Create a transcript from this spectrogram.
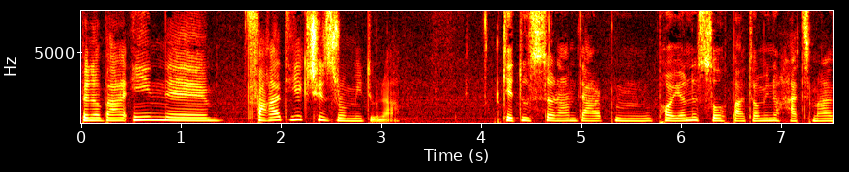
بنابراین فقط یک چیز رو می‌دونم که دوست دارم در پایان صحبتام اینو حتما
